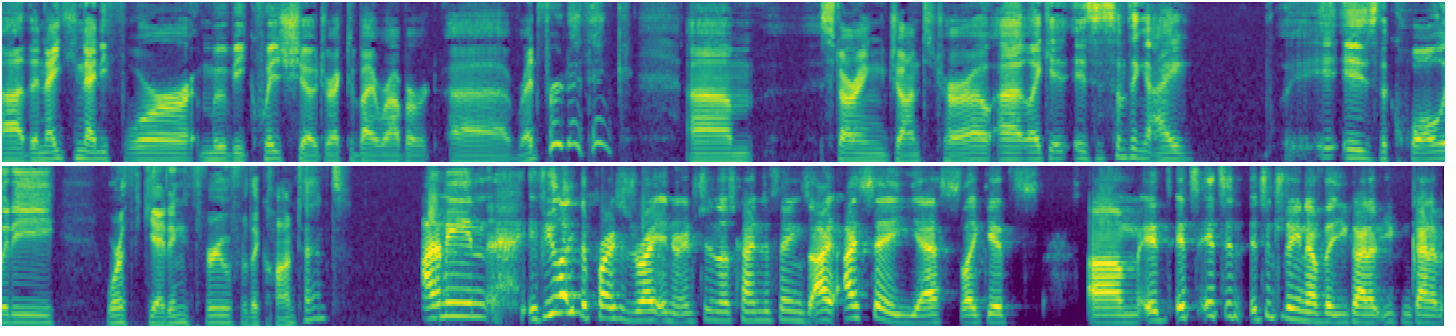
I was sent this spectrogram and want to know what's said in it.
Uh, the 1994 movie Quiz Show, directed by Robert uh, Redford, I think, um, starring John Turturro. Uh, like, is this something I is the quality worth getting through for the content? I mean, if you like The Price is Right and you're interested in those kinds of things, I, I say yes. Like, it's um, it, it's it's it's interesting enough that you kind of you can kind of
